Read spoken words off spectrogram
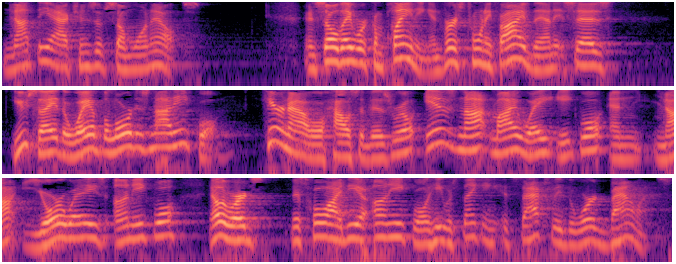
not the actions of someone else. And so they were complaining. In verse 25 then, it says, You say the way of the Lord is not equal. Hear now, O house of Israel, is not my way equal and not your ways unequal? In other words, this whole idea unequal, he was thinking it's actually the word balance.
